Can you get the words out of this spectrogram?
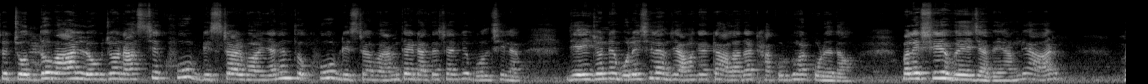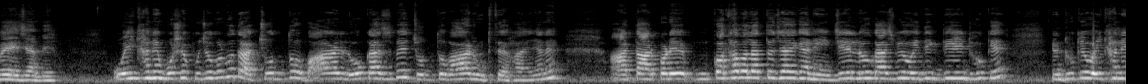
তো চোদ্দ বার লোকজন আসছে, খুব ডিস্টার্ব হয়, জানেন তো? খুব ডিস্টার্ব হয়। আমি তাই ডাক্তার সাহেবকে বলছিলাম যে, এই জন্যে বলেছিলাম যে, আমাকে একটা আলাদা ঠাকুর ঘর করে দাও। বলে, সে হয়ে যাবে। আমি আর হয়ে যাবে? ওইখানে বসে পুজো করব তো, আর চোদ্দ বার লোক আসবে চোদ্দ বার উঠতে হয়, জানেন? আর তারপরে কথা বলার তো জায়গা নেই। যে লোক আসবে ওই দিক দিয়েই ঢুকে। ঢুকে ওইখানে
